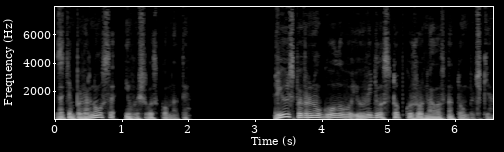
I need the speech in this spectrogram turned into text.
Затем повернулся и вышел из комнаты. Льюис повернул голову и увидел стопку журналов на тумбочке.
